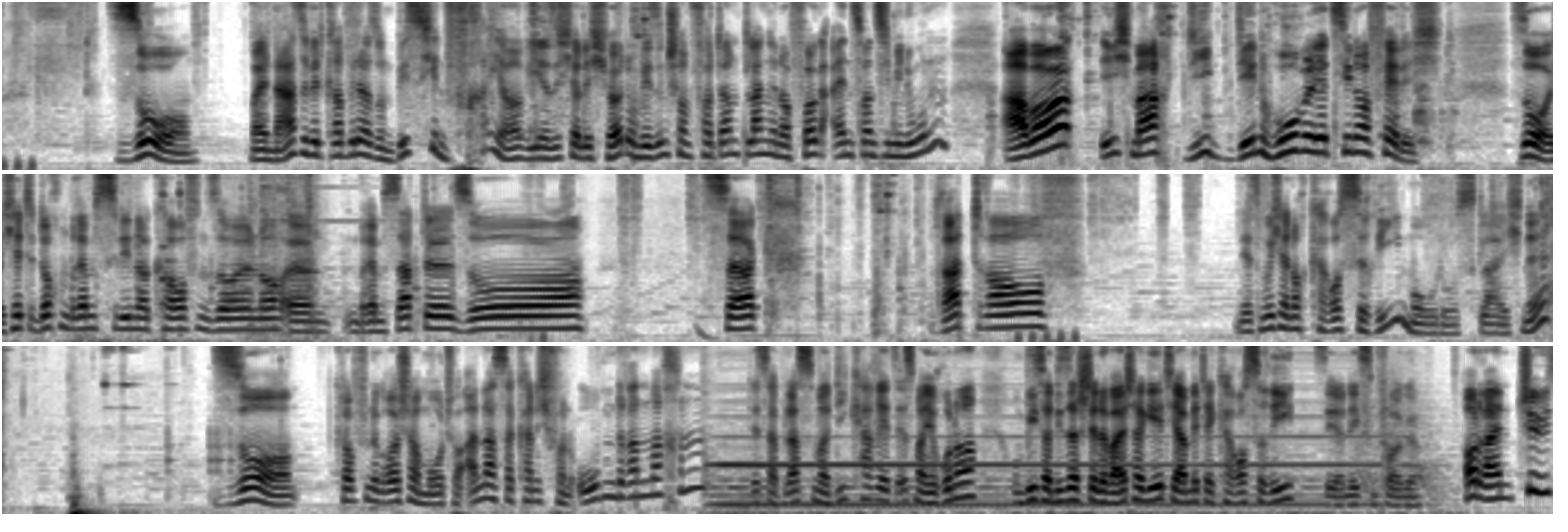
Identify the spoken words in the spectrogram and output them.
So. Meine Nase wird gerade wieder so ein bisschen freier, wie ihr sicherlich hört. Und wir sind schon verdammt lange in der Folge, 21 Minuten. Aber ich mache den Hobel jetzt hier noch fertig. So, ich hätte doch einen Bremszylinder kaufen sollen noch. Äh, einen Bremssattel. So. Zack. Rad drauf. Jetzt muss ich ja noch Karosseriemodus gleich, ne? So klopfende Geräusche am Motor. Anlasser kann ich von oben dran machen. Deshalb lassen wir die Karre jetzt erstmal hier runter. Und wie es an dieser Stelle weitergeht, ja, mit der Karosserie, seht ihr in der nächsten Folge. Haut rein, tschüss!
